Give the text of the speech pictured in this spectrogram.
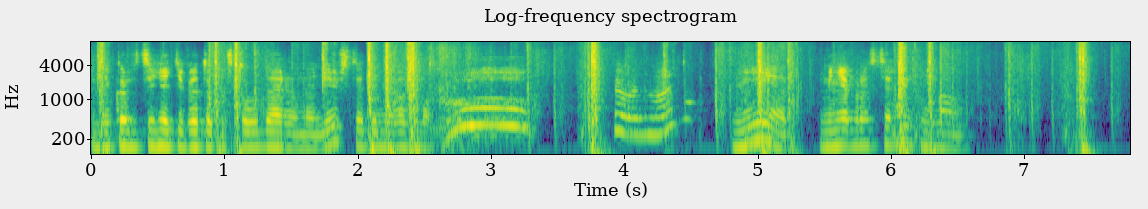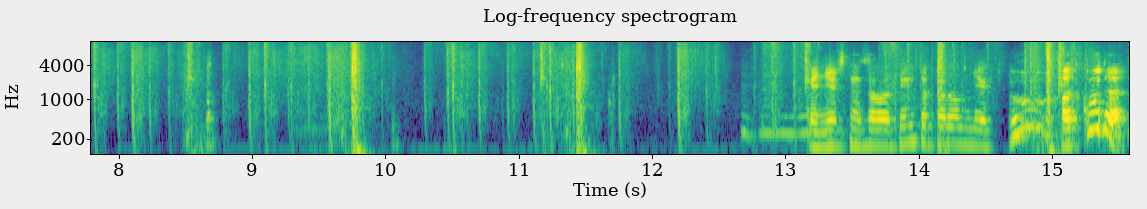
Мне кажется, я тебя только что ударил. Надеюсь, что это невозможно. Что, возможно? Нет, меня просто жить немало. Ага, да. Конечно, золотым топором легче. Откуда?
